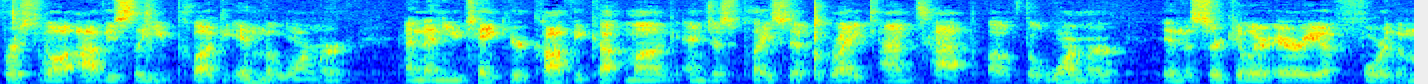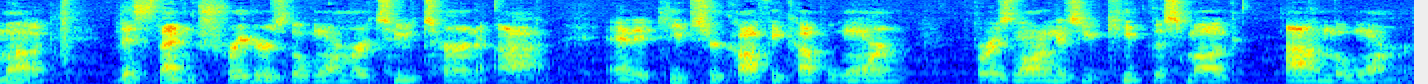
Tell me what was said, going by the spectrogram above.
first of all, obviously, you plug in the warmer, and then you take your coffee cup mug and just place it right on top of the warmer in the circular area for the mug. This then triggers the warmer to turn on and it keeps your coffee cup warm for as long as you keep this mug on the warmer.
